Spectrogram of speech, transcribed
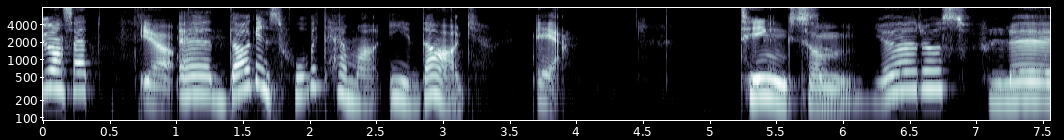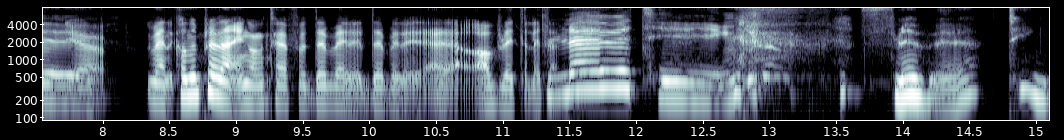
uansett, Ja. eh, dagens hovedtema i dag er Ting som gjør oss flaue. ja. Vent, Kan du prøve det en gang til, for det ble, det ble jeg avbrøt litt. Flaue ting. Flaue ting.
